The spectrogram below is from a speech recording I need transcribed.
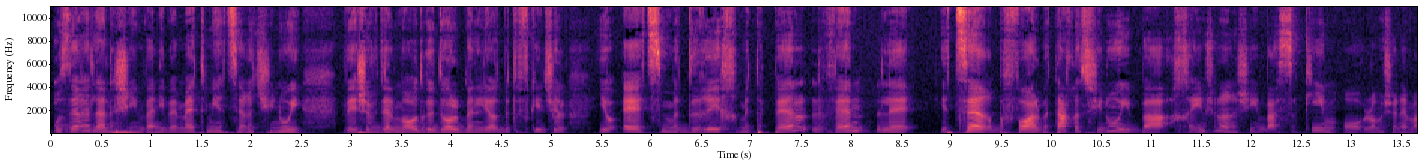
עוזרת לאנשים, ואני באמת מייצרת שינוי. ויש הבדל מאוד גדול בין להיות בתפקיד של יועץ, מדריך, מטפל, לבין לייצר בפועל, בתכלס, שינוי בחיים של אנשים, בעסקים, או לא משנה מה.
